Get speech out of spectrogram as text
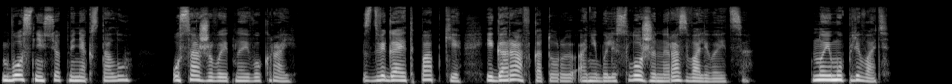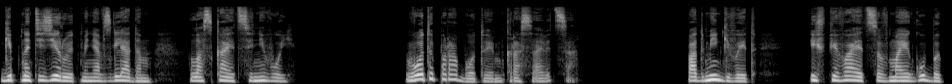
Босс несет меня к столу, усаживает на его край. Сдвигает папки, и гора, в которую они были сложены, разваливается. Но ему плевать. Гипнотизирует меня взглядом, ласкает синевой. Вот и поработаем, красавица. Подмигивает и впивается в мои губы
